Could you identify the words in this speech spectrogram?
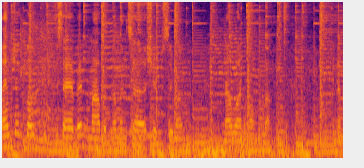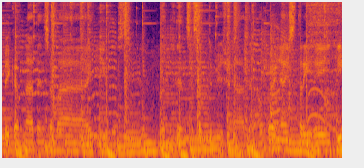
Time check 12.57. Umabot naman sa ship si ma'am na 1 o'clock. Pinapick up natin sa may Imus. Doon din sa subdivision natin. Ang fare niya is 380.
